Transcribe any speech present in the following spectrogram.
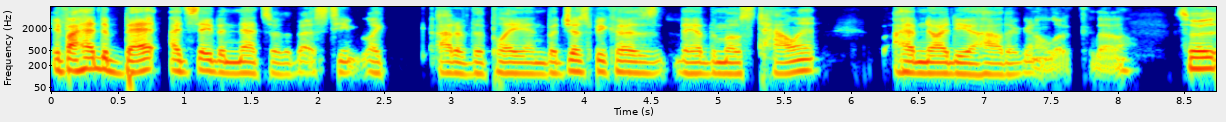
if I had to bet, I'd say the Nets are the best team, like out of the play-in. But just because they have the most talent, I have no idea how they're going to look though. So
